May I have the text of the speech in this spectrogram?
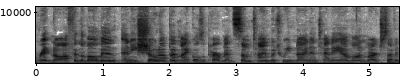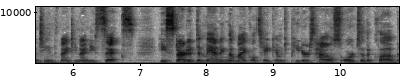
written off in the moment, and he showed up at Michael's apartment sometime between 9 and 10 a.m. on March 17th, 1996. He started demanding that Michael take him to Peter's house or to the club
